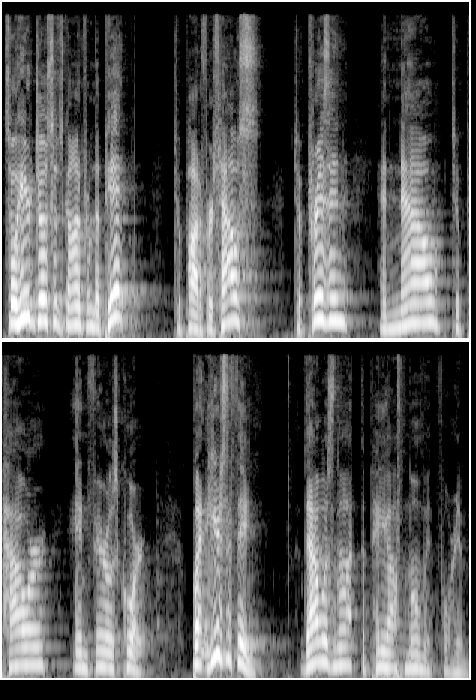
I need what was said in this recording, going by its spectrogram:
So here Joseph's gone from the pit to Potiphar's house to prison and now to power in Pharaoh's court. But here's the thing that was not the payoff moment for him.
